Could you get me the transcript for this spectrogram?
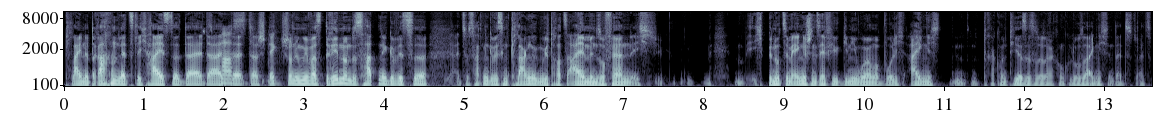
kleine Drachen letztlich heißt, da, da, da, da, steckt schon irgendwie was drin und es hat eine gewisse, also es hat einen gewissen Klang irgendwie trotz allem. Insofern, ich, ich benutze im Englischen sehr viel Guinea Worm, obwohl ich eigentlich Dracontiersis oder Draconculose eigentlich als, als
